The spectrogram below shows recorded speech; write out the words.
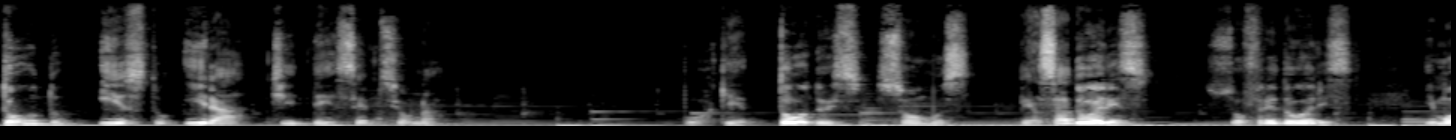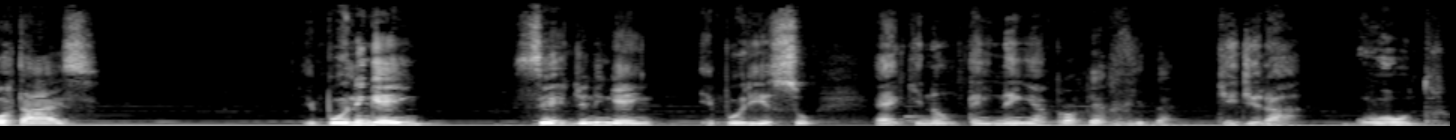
Tudo isto irá te decepcionar porque todos somos pensadores, sofredores e mortais. E por ninguém ser de ninguém, e por isso é que não tem nem a própria vida, que dirá o outro.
